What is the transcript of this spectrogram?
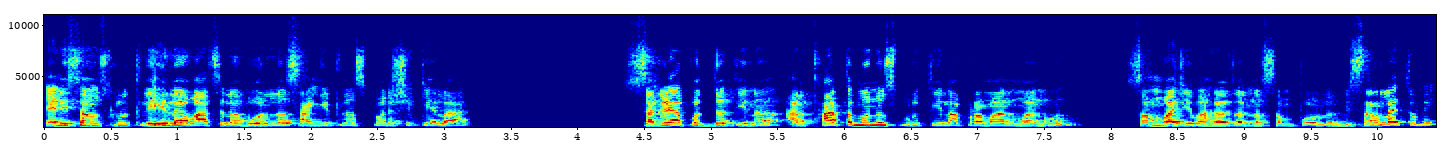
त्यांनी संस्कृत लिहिलं वाचलं बोललं सांगितलं स्पर्श केला सगळ्या पद्धतीनं अर्थात मनुस्मृतीला प्रमाण मानून संभाजी महाराजांना संपवलं. विसरलाय तुम्ही?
